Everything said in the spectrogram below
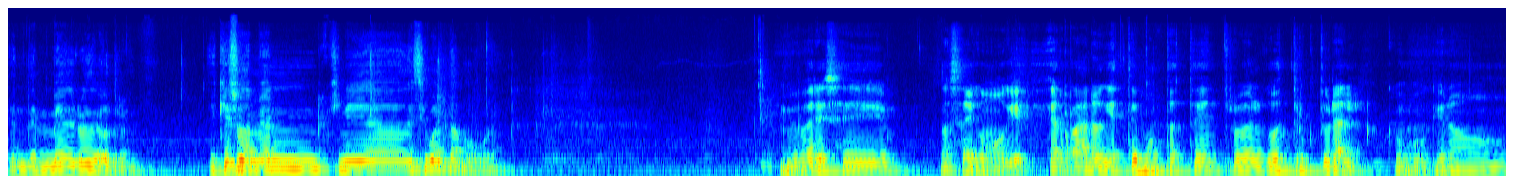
en desmedro de otro? Es que eso también genera desigualdad, pues, weón. Me parece, no sé, como que es raro que este punto esté dentro de algo estructural. Como que no...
